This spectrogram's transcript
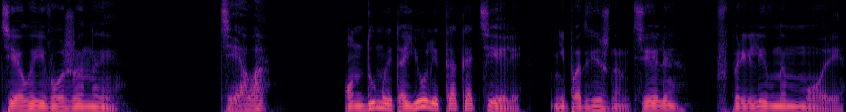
тело его жены. Тело? Он думает о Юле как о теле, неподвижном теле в приливном море.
